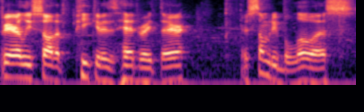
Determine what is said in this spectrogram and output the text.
barely saw the peak of his head right there. There's somebody below us.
